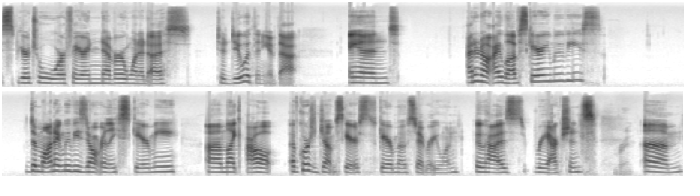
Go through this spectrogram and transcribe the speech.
spiritual warfare and never wanted us to do with any of that. And I don't know, I love scary movies. Demonic movies don't really scare me. Um like I'll of course jump scares scare most everyone who has reactions. Right. Um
